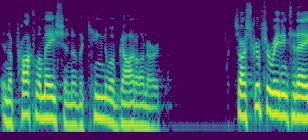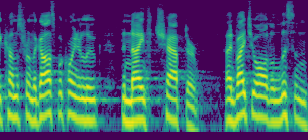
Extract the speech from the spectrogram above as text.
in the proclamation of the kingdom of God on earth. So, our scripture reading today comes from the Gospel according to Luke, the ninth chapter. I invite you all to listen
